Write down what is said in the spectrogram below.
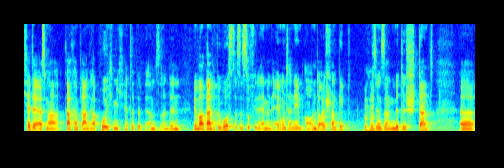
ich hätte erstmal gar keinen Plan gehabt, wo ich mich hätte bewerben sollen, denn mir war gar nicht bewusst, dass es so viele M&A-Unternehmen auch in Deutschland gibt, mhm. beziehungsweise Mittelstand. Äh,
